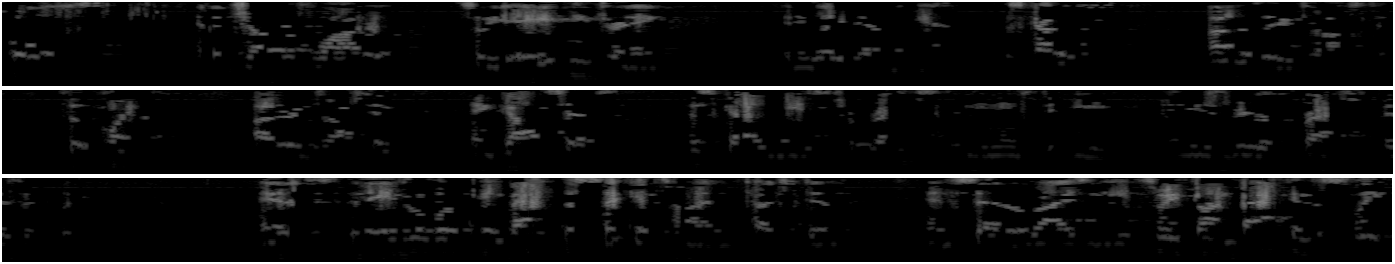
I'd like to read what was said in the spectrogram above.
coals and a jar of water. So he ate and he drank, and he lay down again. This guy was utterly exhausted, to the point of utter exhaustion. And God says, this guy needs to rest and he needs to eat. And he needs to be refreshed physically. And the angel came back the second time and touched him and said, Arise and eat. So he'd gone back into sleep.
